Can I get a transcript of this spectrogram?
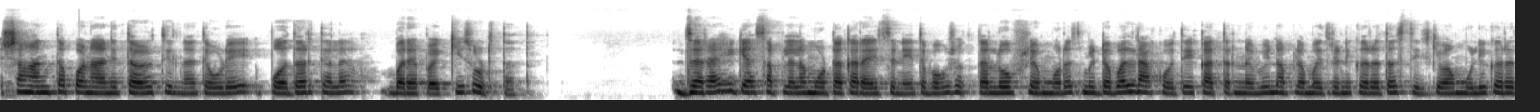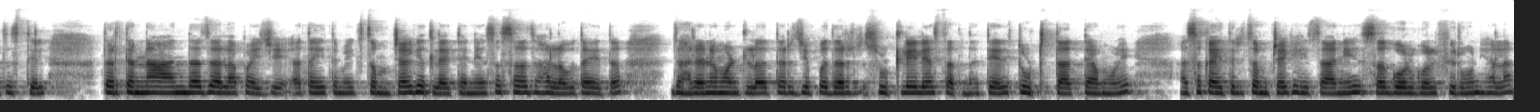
शांतपणाने तळतील ना तेवढे पदर त्याला बऱ्यापैकी सुटतात. जराही गॅस आपल्याला मोठा करायचा नाही. तर बघू शकता लो फ्लेमवरच मी डबल दाखवते. का तर नवीन आपल्या मैत्रिणी करत असतील किंवा मुली करत असतील तर त्यांना अंदाज आला पाहिजे. आता इथं मी एक चमचा घेतला आहे त्याने असं सहज हलवता येतं. झाल्याने म्हटलं तर जे पदर सुटलेले असतात ना ते तुटतात. त्यामुळे असं काहीतरी चमचा घ्यायचा आणि असं गोल गोल फिरवून ह्याला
